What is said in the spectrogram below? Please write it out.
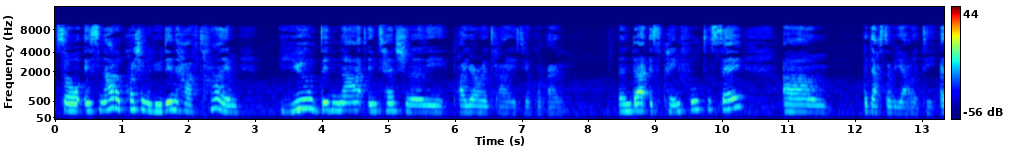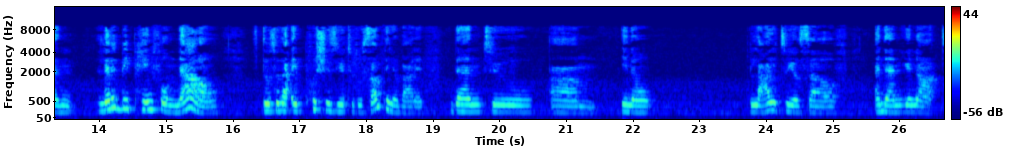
So it's not a question that you didn't have time. You did not intentionally prioritize your Quran. And that is painful to say, um, but that's the reality. And let it be painful now so that it pushes you to do something about it than to, um, you know, lie to yourself and then you're not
